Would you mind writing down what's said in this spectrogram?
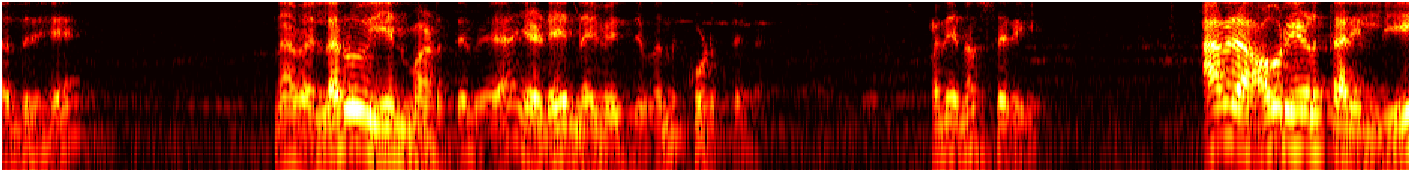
ಅಂದರೆ ನಾವೆಲ್ಲರೂ ಏನು ಮಾಡ್ತೇವೆ? ಎಡೆ ನೈವೇದ್ಯವನ್ನು ಕೊಡ್ತೇವೆ. ಅದೇನೋ ಸರಿ. ಆದರೆ ಅವ್ರು ಹೇಳ್ತಾರೆ ಇಲ್ಲಿ,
